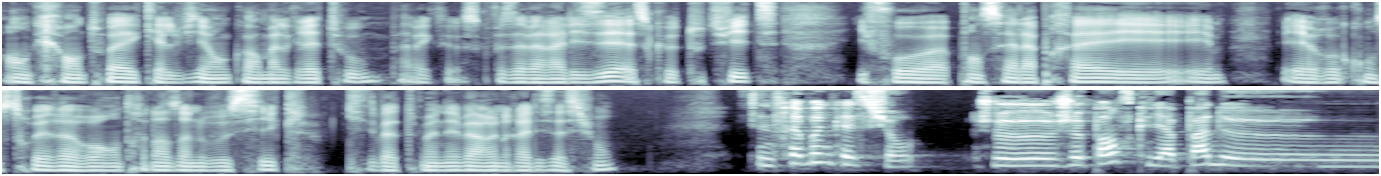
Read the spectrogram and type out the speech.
ancrée en toi et qu'elle vit encore malgré tout avec ce que vous avez réalisé, est-ce que tout de suite, il faut euh, penser à l'après et, et, et reconstruire et rentrer dans un nouveau cycle qui va te mener vers une réalisation? C'est une très bonne question. Je, je pense qu'il n'y a pas de,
